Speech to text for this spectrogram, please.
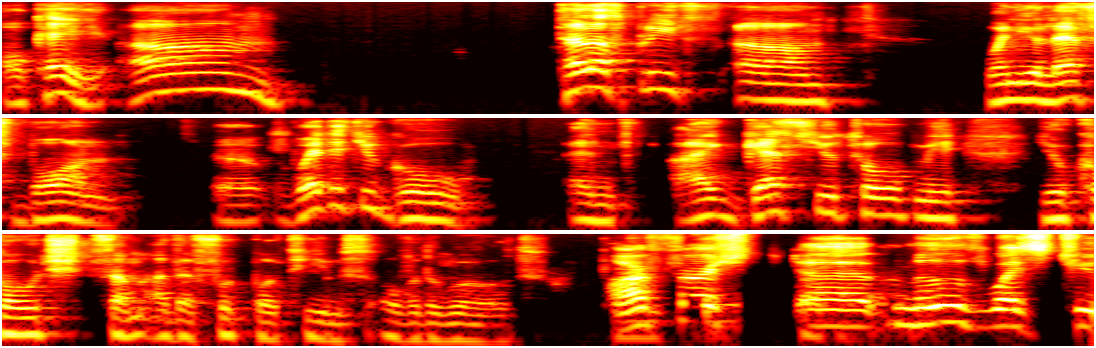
Okay. Um, tell us, please, um, when you left Bonn, uh, where did you go? And I guess you told me you coached some other football teams over the world. Our first uh, move was to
